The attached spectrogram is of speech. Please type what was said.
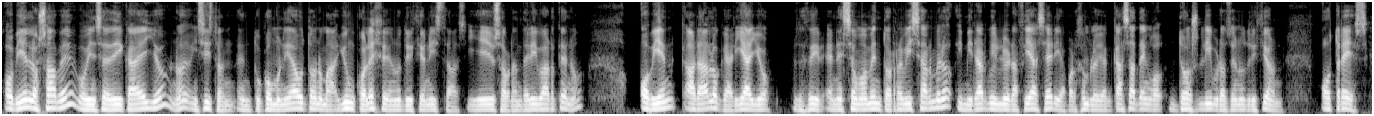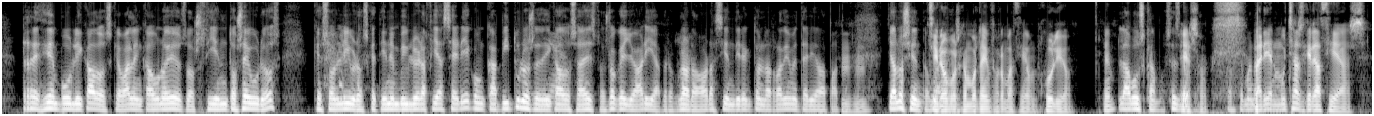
o bien lo sabe o bien se dedica a ello, ¿no? Insisto, en, en tu comunidad autónoma hay un colegio de nutricionistas y ellos sabrán derivarte, ¿no? o bien hará lo que haría yo, es decir, en ese momento revisármelo y mirar bibliografía seria. Por ejemplo, yo en casa tengo dos libros de nutrición o tres recién publicados que valen cada uno de ellos 200 euros, que son libros que tienen bibliografía seria con capítulos dedicados a esto. Es lo que yo haría, pero claro, ahora sí en directo en la radio metería la pata. Ya lo siento. Si no, buscamos la información. Julio. ¿eh? La buscamos, es Eso. Marian, muchas gracias.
